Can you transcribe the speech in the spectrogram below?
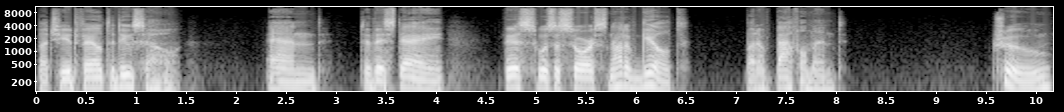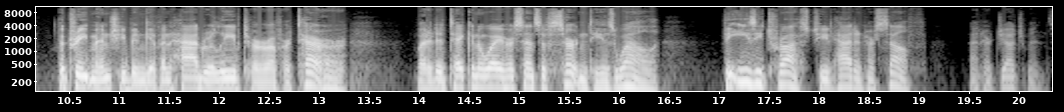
But she had failed to do so. And, to this day, this was a source not of guilt, but of bafflement. True, the treatment she'd been given had relieved her of her terror, but it had taken away her sense of certainty as well, the easy trust she'd had in herself and her judgments.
